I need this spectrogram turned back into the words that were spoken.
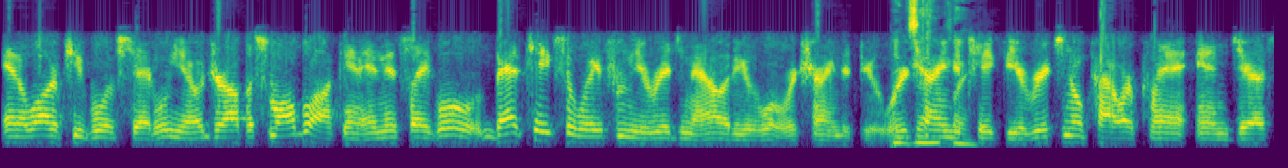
And a lot of people have said, well, you know, drop a small block in. it. And it's like, well, that takes away from the originality of what we're trying to do. We're trying to take the original power plant and just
